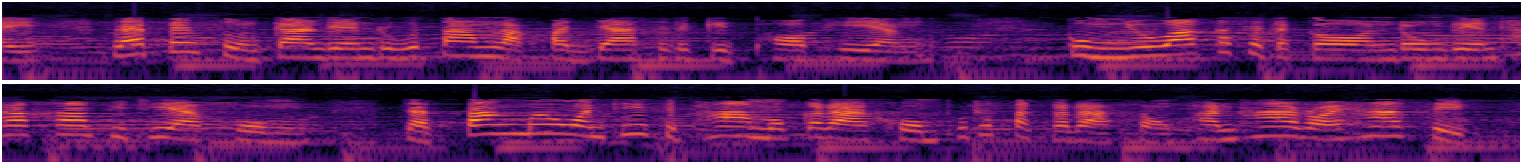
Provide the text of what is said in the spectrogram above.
ย และเป็นศูนย์การเรียนรู้ตามหลักปรัชญาเศรษฐกิจพอเพียง กลุ่มยุวเกษตรกร โรงเรียนท่าข้ามพิทยาคม จัดตั้งเมื่อวันที่ 15 มกราคม พุทธศักราช 2550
